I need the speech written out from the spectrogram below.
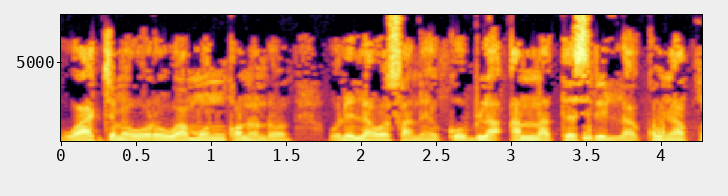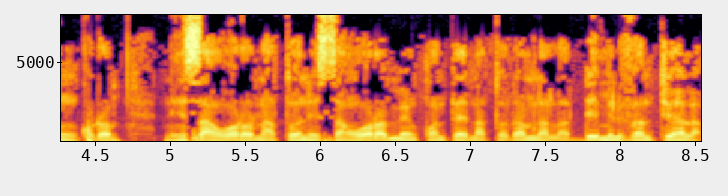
waa kɛmɛ wɔɔrɔ waa mɔni kɔnɔntɔn o le lawasannen k'o bila an na tɛsiri la koɲa kun kɔrɔ nin san wɔɔrɔ natɔ ni san wɔɔrɔ mɛn kɔntɛ natɔ damina la 2021 la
